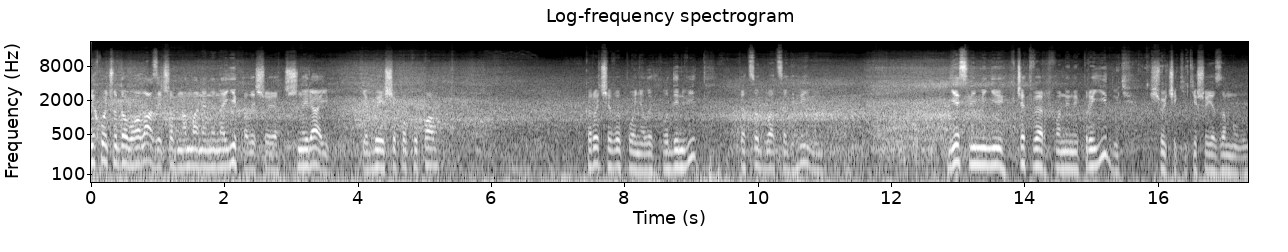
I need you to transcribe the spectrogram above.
Не хочу довго лазити, щоб на мене не наїхали, що я шниряю, якби я ще покупав. Коротше, ви поняли, один від 520 гривень. Якщо мені в четвер вони не приїдуть, щочики ті, що я замовив.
